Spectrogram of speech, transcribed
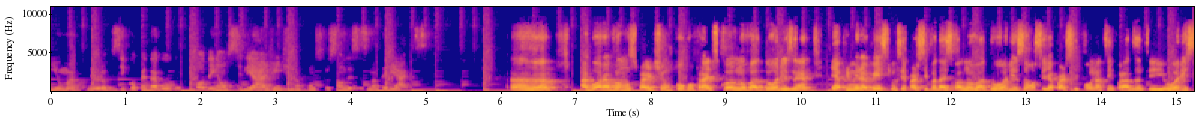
e uma neuropsicopedagoga, que podem auxiliar a gente na construção desses materiais. Aham. Agora vamos partir um pouco para a Escola Inovadores, né? É a primeira vez que você participa da Escola Inovadores ou você já participou nas temporadas anteriores?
